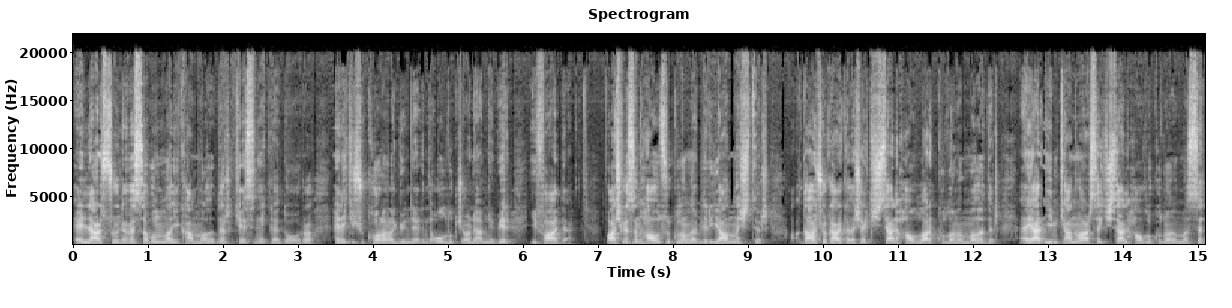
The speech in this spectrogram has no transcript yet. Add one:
Eller suyla ve sabunla yıkanmalıdır. Kesinlikle doğru. Hele ki şu korona günlerinde oldukça önemli bir ifade. Başkasının havlusu kullanılabilir. Yanlıştır. Daha çok arkadaşlar kişisel havlular kullanılmalıdır. Eğer imkan varsa kişisel havlu kullanılması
